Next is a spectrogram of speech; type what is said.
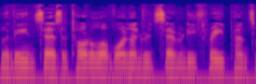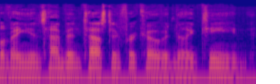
Levine says a total of 173 Pennsylvanians have been tested for COVID 19.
